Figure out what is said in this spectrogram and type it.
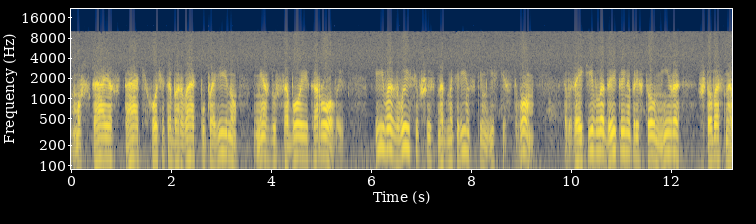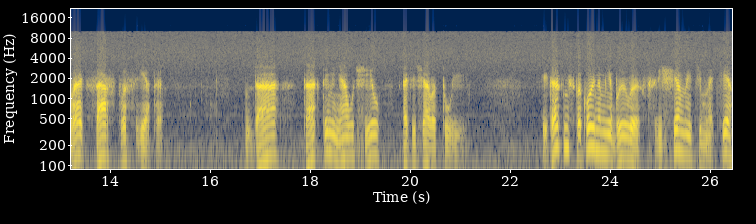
Мужская стать хочет оборвать пуповину между собой и коровой, и, возвысившись над материнским естеством, взойти владыкой на престол мира, чтобы основать царство света. «Да, так ты меня учил», — отвечала Туи. И как неспокойно мне было в священной темноте,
